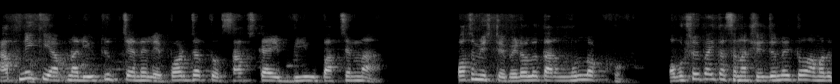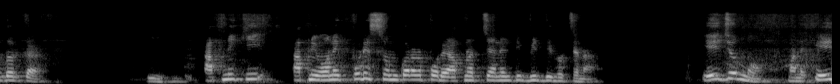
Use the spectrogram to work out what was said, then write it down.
আপনি কি আপনার ইউটিউব চ্যানেলে পর্যাপ্ত সাবস্ক্রাইব ভিউ পাচ্ছেন না? প্রথম স্টেপ এটা হলো তার মূল লক্ষ্য। অবশ্যই পাইতেছে না সেই জন্যই তো আমাদের দরকার। আপনি কি আপনি অনেক পরিশ্রম করার পরে আপনার চ্যানেলটি বৃদ্ধি হচ্ছে না। এই জন্য মানে এই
